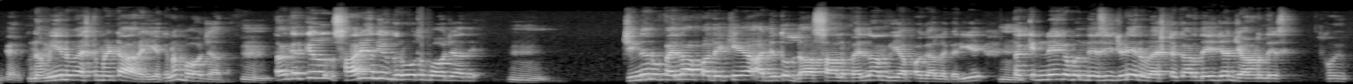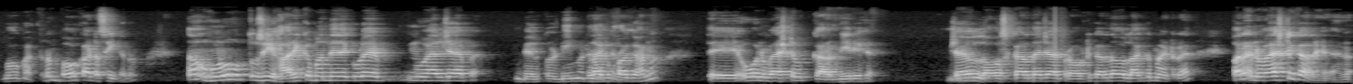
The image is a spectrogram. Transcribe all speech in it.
ਬਿਲਕੁਲ। ਨਵੀਂ ਇਨਵੈਸਟਮੈਂਟ ਆ ਰਹੀ ਹੈ ਕਿ ਨਾ ਬਹੁਤ ਜ਼ਿਆਦਾ। ਤਾਂ ਕਰਕੇ ਉਹ ਸਾਰਿਆਂ ਦੀ ਗਰੋਥ ਬਹੁਤ ਜ਼ਿਆਦਾ। ਹੈ। ਜਿਨ੍ਹਾਂ ਨੂੰ ਪਹਿਲਾਂ ਆਪਾਂ ਦੇਖਿਆ ਅੱਜ ਤੋਂ 10 ਸਾਲ ਪਹਿਲਾਂ ਵੀ ਆਪਾਂ ਗੱਲ ਕਰੀਏ ਤਾਂ ਕਿੰਨੇ ਕੁ ਬੰਦੇ ਸੀ ਜਿਹੜੇ ਇਨਵੈਸਟ ਕਰਦੇ ਜਾਂ ਜਾਣਦੇ ਸੀ? ਕੋਈ ਬਹੁਤ ਘੱਟ। ਨਾ ਬਹੁਤ ਘੱਟ ਸੀ ਨਾ ਤਾਂ ਹੁਣ ਤੁਸੀਂ ਹਰ ਇੱਕ ਬੰਦੇ ਦੇ ਕੋਲੇ ਮੋਬਾਈਲ 'ਚ ਐਪ ਬਿਲਕੁਲ ਡੀਮਟ ਲਗਭਗ ਹਨ। ਤੇ ਉਹ ਇਨਵੈਸਟ ਕਰ ਵੀ ਰਿਹਾ। ਚਾਹੇ ਉਹ ਲਾਸ ਕਰਦਾ ਚਾਹੇ ਪ੍ਰੋਫਿਟ ਕਰਦਾ ਉਹ ਅਲੱਗ ਮੈਟਰ ਹੈ। ਪਰ ਇਨਵੈਸਟ ਕਰ ਰਿਹਾ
